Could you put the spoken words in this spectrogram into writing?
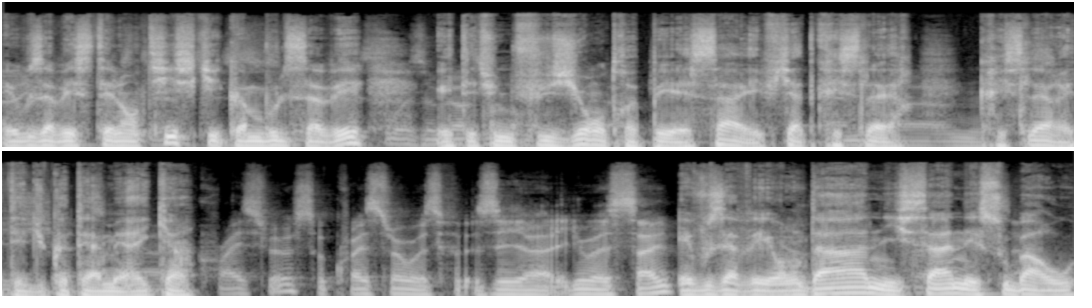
et vous avez Stellantis qui, comme vous le savez, était une fusion entre PSA et Fiat Chrysler. Chrysler était du côté américain. Et vous avez Honda, Nissan et Subaru.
